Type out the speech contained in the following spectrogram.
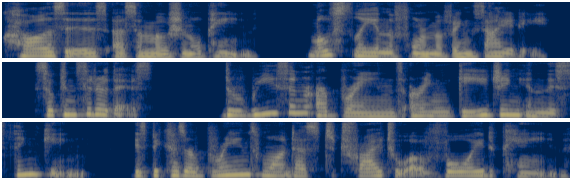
causes us emotional pain, mostly in the form of anxiety. So consider this. The reason our brains are engaging in this thinking is because our brains want us to try to avoid pain.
